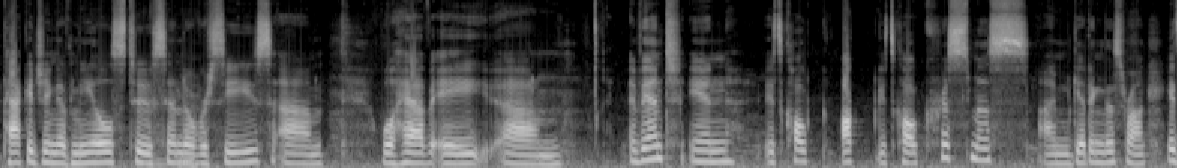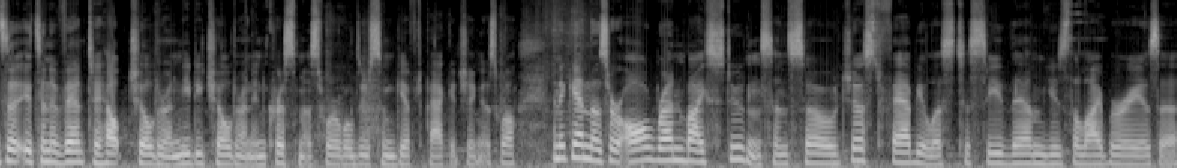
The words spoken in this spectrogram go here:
packaging of meals to send mm -hmm. overseas. Um, we'll have a um, event in, it's called it's called Christmas. I'm getting this wrong. It's a it's an event to help children, needy children, in Christmas, where we'll do some gift packaging as well. And again, those are all run by students, and so just fabulous to see them use the library as a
